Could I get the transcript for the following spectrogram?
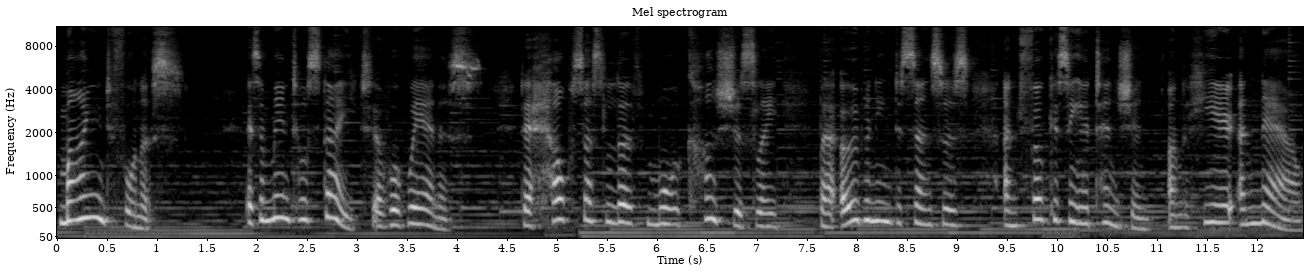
Mindfulness is a mental state of awareness that helps us live more consciously by opening the senses and focusing attention on the here and now.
